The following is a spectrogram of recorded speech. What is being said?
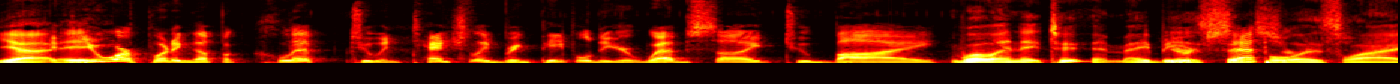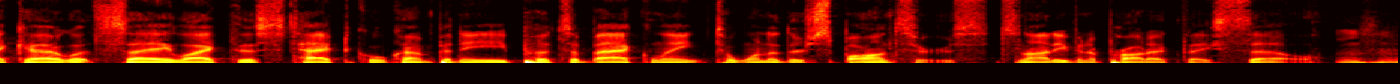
Yeah, if it- you are putting up a clip to intentionally bring people to your website to buy, Well, and it too, it may be as simple as like, uh, let's say, like this tactical company puts a backlink to one of their sponsors. It's not even a product they sell. Mm-hmm.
